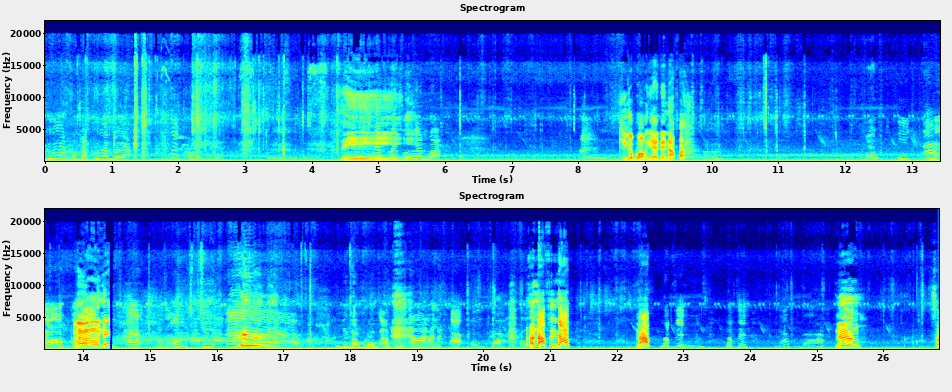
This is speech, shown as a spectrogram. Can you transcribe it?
เพื่อนรู้จักเพื่อนด้วยอะอะไรเนี่ยนี่ไปเพื่อนว่ะกี่กระบอกยายได้นับปะไม่เอาเอาเออนั่นมันจะทำล้มอะอีอะอะนับสินับ นับ นับดินับดิ หนึ่งส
